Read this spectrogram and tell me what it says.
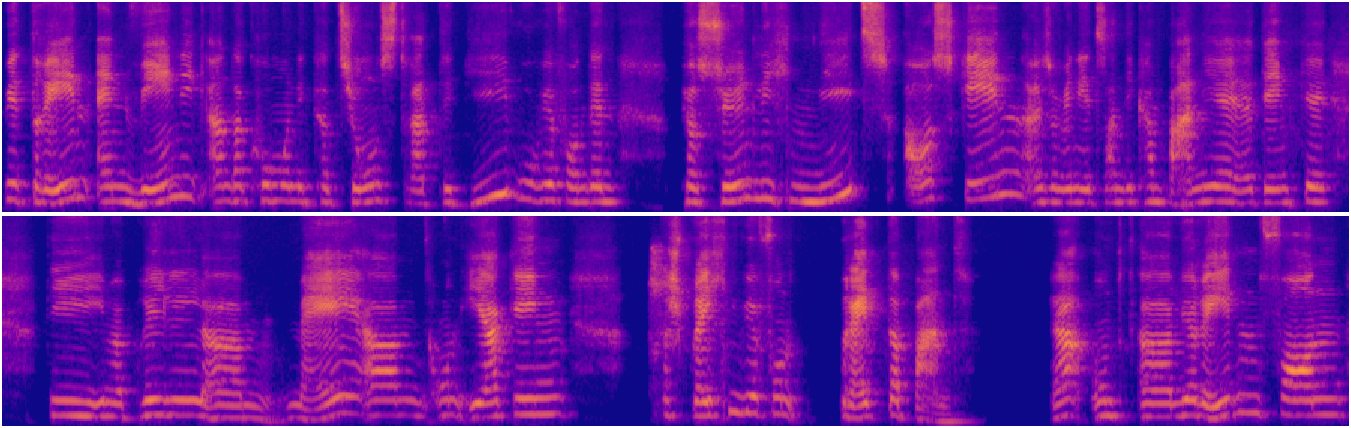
wir drehen ein wenig an der Kommunikationsstrategie, wo wir von den persönlichen Needs ausgehen. Also wenn ich jetzt an die Kampagne denke, die im April, ähm, Mai ähm, on air ging, da sprechen wir von breiter Band. Ja, und äh, wir reden von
